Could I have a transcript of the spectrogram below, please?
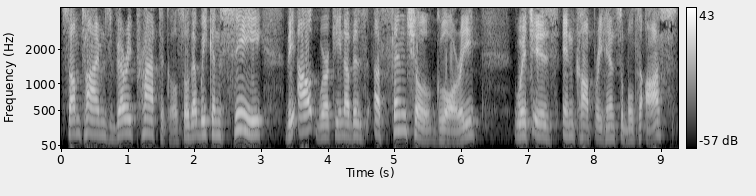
sometimes very practical, so that we can see the outworking of His essential glory, which is incomprehensible to us,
